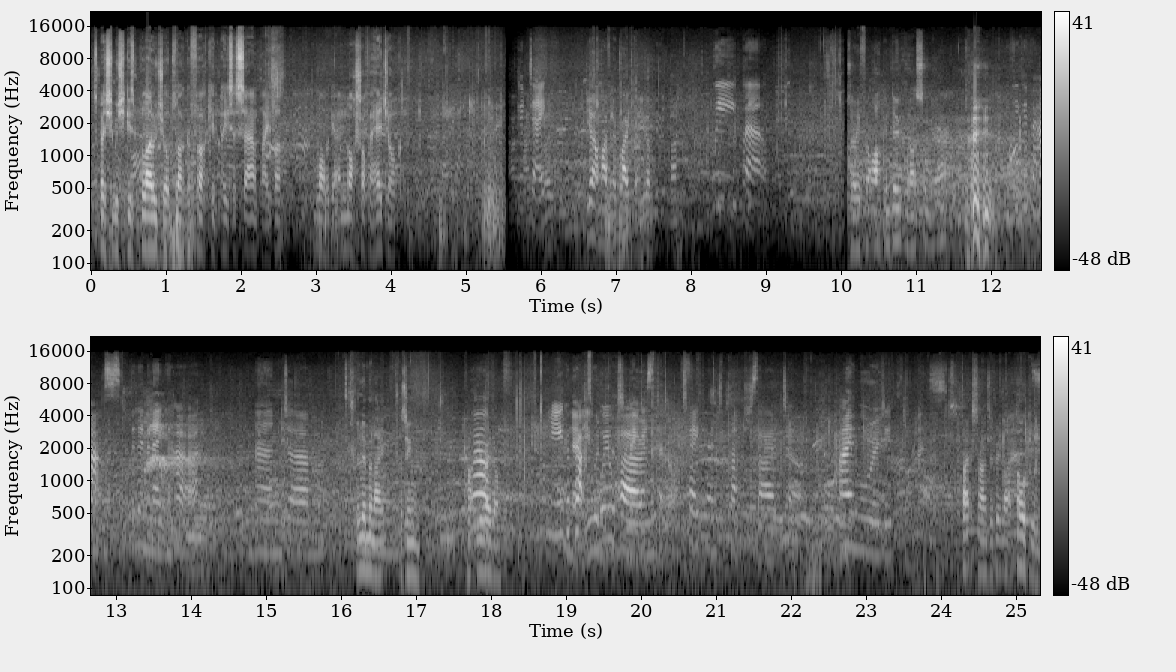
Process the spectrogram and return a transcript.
Especially when she gives blowjobs like a fucking piece of sandpaper. I'd rather get a nosh off a hedgehog. Good day. Yeah, I'm having a great day. You having a good day? We, well, Is there anything I can do? Can I sort it out? you could perhaps eliminate her and um, Eliminate, as in cut your head off. you could No, perhaps you woo her and his take her into countryside. I'm already promised. That sounds a bit like dogging.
